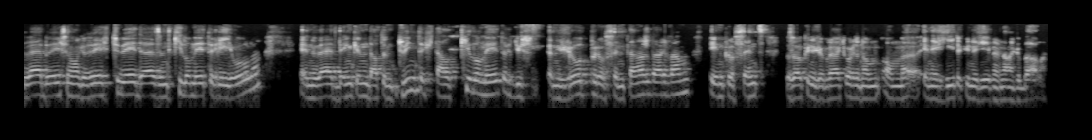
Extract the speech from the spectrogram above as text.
wij beheersen ongeveer 2000 kilometer riolen. En wij denken dat een twintigtal kilometer, dus een groot percentage daarvan, 1%, zou kunnen gebruikt worden om, om uh, energie te kunnen geven aan gebouwen.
